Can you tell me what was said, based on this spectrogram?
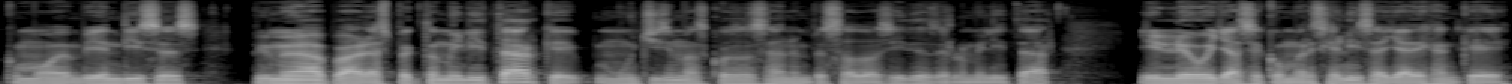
como bien dices, primero para el aspecto militar, que muchísimas cosas han empezado así desde lo militar, y luego ya se comercializa, ya dejan que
